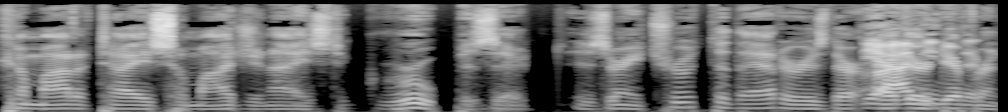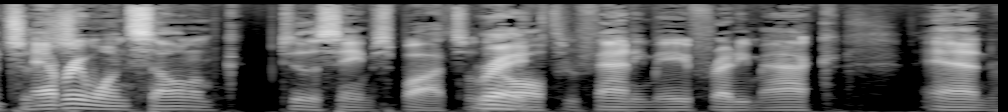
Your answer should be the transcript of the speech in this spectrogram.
commoditized, homogenized group. Is there is there any truth to that, or is there yeah, are there I mean, differences? Everyone's selling them to the same spot, so they're right. all through Fannie Mae, Freddie Mac, and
